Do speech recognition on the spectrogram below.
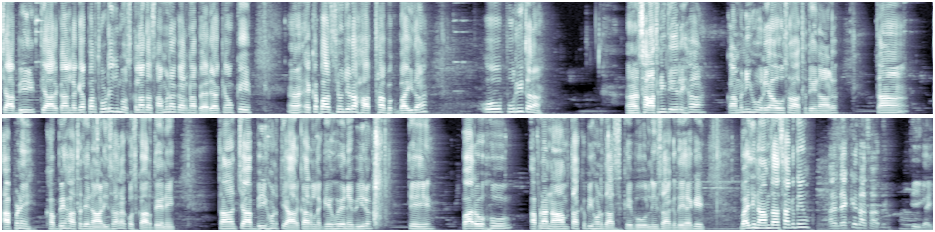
ਚਾਬੀ ਤਿਆਰ ਕਰਨ ਲੱਗਿਆ। ਪਰ ਥੋੜੀ ਜਿਹੀ ਮੁਸ਼ਕਲਾਂ ਦਾ ਸਾਹਮਣਾ ਕਰਨਾ ਪੈ ਰਿਹਾ। ਕਿਉਂਕਿ ਇੱਕ ਪਾਸਿਓਂ ਜਿਹੜਾ ਹੱਥ ਆ ਬ- ਬਾਈ ਦਾ, ਉਹ ਪੂਰੀ ਤਰ੍ਹਾਂ ਸਾਥ ਨਹੀਂ ਦੇ ਰਿਹਾ ਕੰਮ ਨਹੀਂ ਹੋ ਰਿਹਾ ਉਸ ਹੱਥ ਦੇ ਨਾਲ ਤਾਂ ਆਪਣੇ ਖੱਬੇ ਹੱਥ ਦੇ ਨਾਲ ਹੀ ਸਾਰਾ ਕੁਝ ਕਰਦੇ ਨੇ। ਤਾਂ ਚਾਬੀ ਹੁਣ ਤਿਆਰ ਕਰਨ ਲੱਗੇ ਹੋਏ ਨੇ ਵੀਰ ਤੇ ਪਰ ਉਹ ਆਪਣਾ ਨਾਮ ਤੱਕ ਵੀ ਹੁਣ ਦੱਸ ਕੇ ਬੋਲ ਨਹੀਂ ਸਕਦੇ ਹੈਗੇ। ਬਾਈ ਜੀ ਨਾਮ ਦੱਸ ਸਕਦੇ ਹੋ? ਅ, ਲਿਖ ਕੇ ਦੱਸ ਸਕਦੇ ਹੋ। ਠੀਕ ਹੈ ਜੀ।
